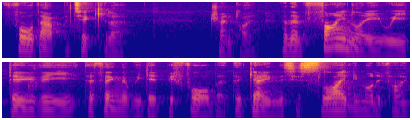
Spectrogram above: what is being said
for that particular trend line. And then finally we do the, the thing that we did before, but again this is slightly modified.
